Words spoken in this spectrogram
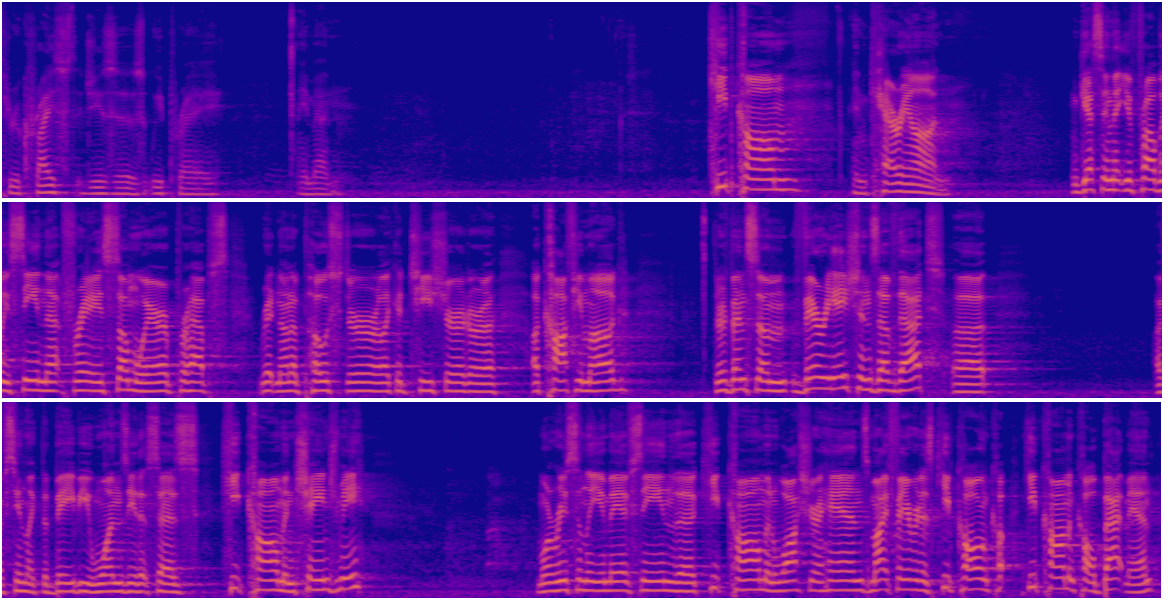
Through Christ Jesus, we pray. Amen. Keep calm and carry on. I'm guessing that you've probably seen that phrase somewhere, perhaps written on a poster or like a t shirt or a, a, coffee mug. There's been some variations of that. Uh, I've seen like the baby onesie that says, Keep calm and change me. More recently, you may have seen the keep calm and wash your hands. My favorite is keep, calm, keep calm and call Batman.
